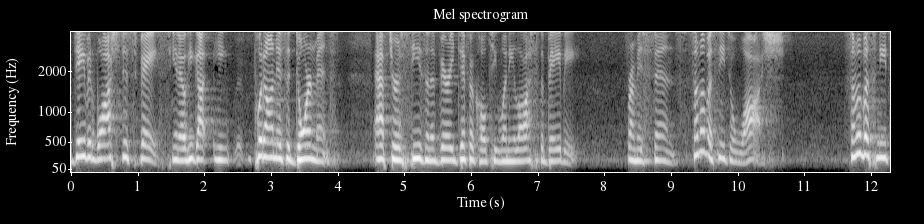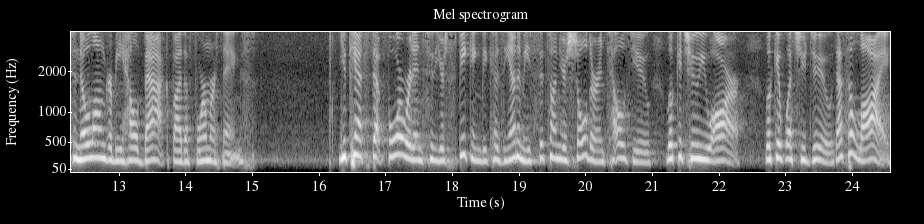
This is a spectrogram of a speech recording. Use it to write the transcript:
David washed his face. You know, he got he put on his adornments after a season of very difficulty when he lost the baby from his sins. Some of us need to wash. Some of us need to no longer be held back by the former things. You can't step forward into your speaking because the enemy sits on your shoulder and tells you, Look at who you are, look at what you do. That's a lie.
